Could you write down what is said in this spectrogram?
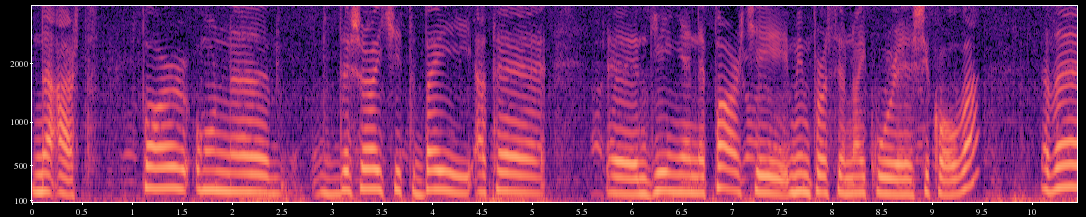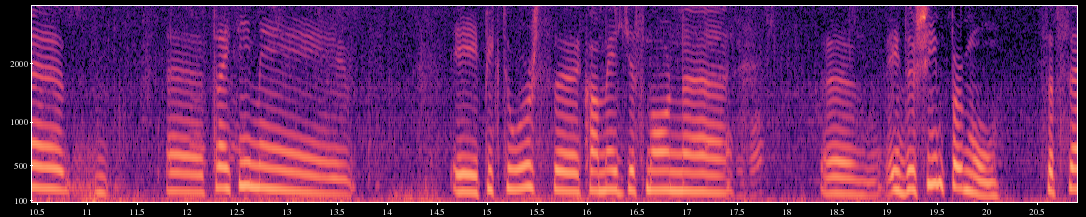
në art, por unë dëshiroj që të bëj atë ndjenjën e parë që m'impresionoi kur e shikova dhe trajtimi i pikturës ka met gjithmonë i dyshimt për mu, sepse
